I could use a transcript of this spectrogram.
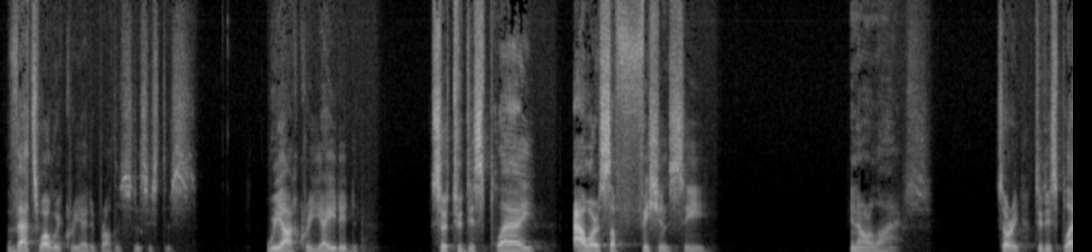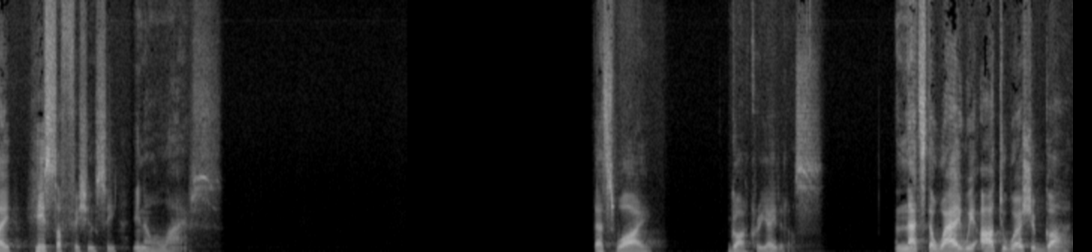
That's why we're created, brothers and sisters. We are created so to display our sufficiency in our lives. Sorry, to display his sufficiency in our lives. That's why God created us. And that's the way we are to worship God.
